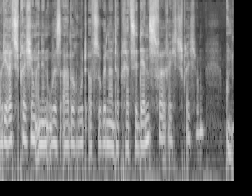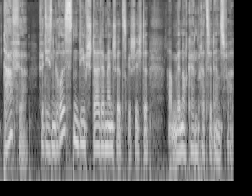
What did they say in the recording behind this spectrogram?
Aber die Rechtsprechung in den USA beruht auf sogenannter Präzedenzfallrechtsprechung. Und dafür, für diesen größten Diebstahl der Menschheitsgeschichte, haben wir noch keinen Präzedenzfall.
